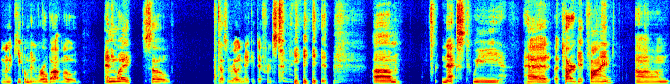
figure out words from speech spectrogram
I'm going to keep them in robot mode anyway. So it doesn't really make a difference to me. um, next, we had a Target find. Um,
